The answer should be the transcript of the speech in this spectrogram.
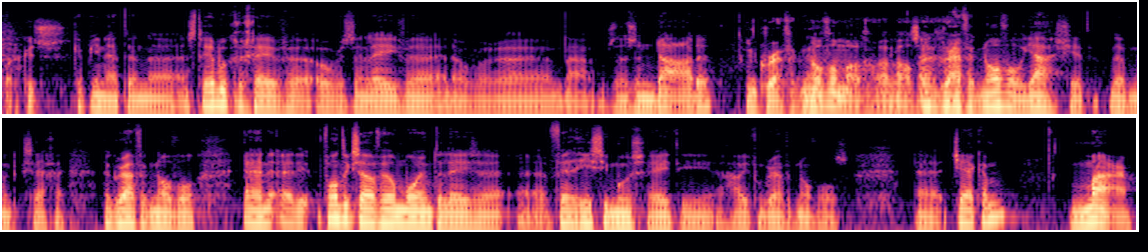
Parkus. Ik heb je net een, eh, een stripboek gegeven over zijn leven en over eh, nou, zijn, zijn daden. Een graphic novel mogen we wel Een zeggen. graphic novel, ja, shit, dat moet ik zeggen. Een graphic novel. En eh, die vond ik zelf heel mooi om te lezen. Verissimus heet hij. Hou je van graphic novels? Check hem. Maar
